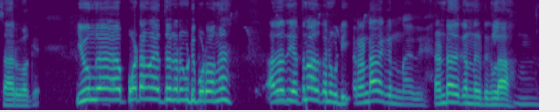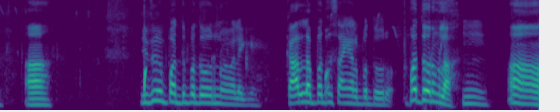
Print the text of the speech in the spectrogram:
சரி ஓகே. இவங்க போட்டாங்கன்னா எத்தனை கண்ணுக்குட்டி போடுவாங்க? அதாவது எத்தனாவது கண்ணுக்குட்டி ரெண்டாவது கண்ணுண்ணா இது. ரெண்டாவது கண்ணுக்குட்டுங்களா ஆ. இது பத்து பத்து வரும் விலைக்கு. காலைல பத்து சாயங்காலம் பத்து வரும். பத்து வருங்களா? ம். ஆ ஆ.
